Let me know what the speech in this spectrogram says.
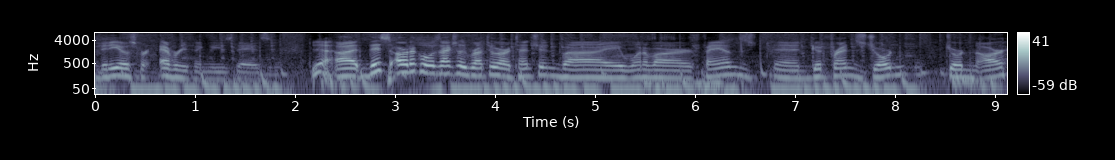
videos for everything these days. Yeah. Uh, this article was actually brought to our attention by one of our fans and good friends, Jordan, Jordan R.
